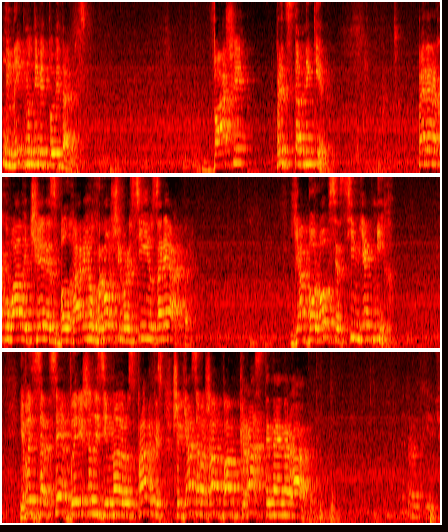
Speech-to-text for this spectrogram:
уникнути відповідальності. Ваші представники перерахували через Болгарію гроші в Росію за реактори. Я боровся з цим як міг. І ви за це вирішили зі мною розправитись, що я заважав вам красти на енергоатомі. Петро Олексійович,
